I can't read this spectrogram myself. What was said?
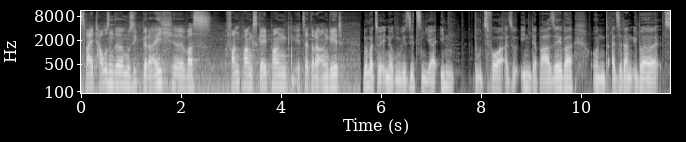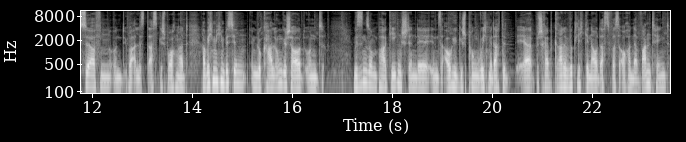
2000er Musikbereich, äh, was Funpunk, Skatepunk etc. angeht. Nur mal zur Erinnerung, wir sitzen ja in Dudes vor, also in der Bar selber. Und als er dann über Surfen und über alles das gesprochen hat, habe ich mich ein bisschen im Lokal umgeschaut und mir sind so ein paar Gegenstände ins Auge gesprungen, wo ich mir dachte, er beschreibt gerade wirklich genau das, was auch an der Wand hängt.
